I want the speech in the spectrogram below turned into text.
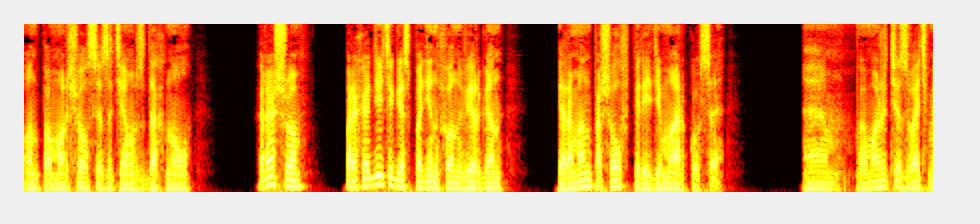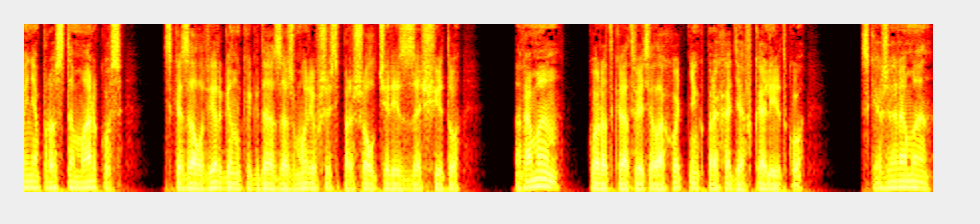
Он поморщился, затем вздохнул. «Хорошо. Проходите, господин фон Вирган». И Роман пошел впереди Маркуса. «Эм, вы можете звать меня просто Маркус», — сказал Вирган, когда, зажмурившись, прошел через защиту. «Роман», — коротко ответил охотник, проходя в калитку. «Скажи, Роман,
